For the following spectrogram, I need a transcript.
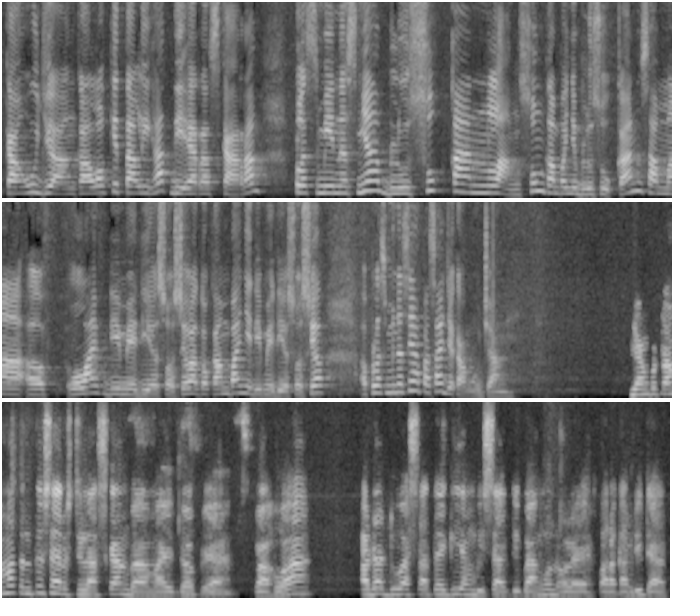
Kang Ujang, kalau kita lihat di era sekarang plus minusnya belusukan langsung kampanye belusukan sama uh, live di media sosial atau kampanye di media sosial uh, plus minusnya apa saja Kang Ujang? Yang pertama tentu saya harus jelaskan Mbak Maidop ya bahwa ada dua strategi yang bisa dibangun oleh para kandidat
